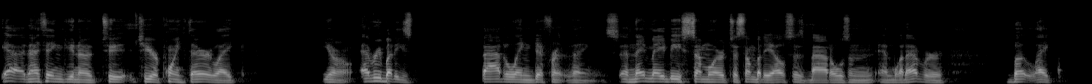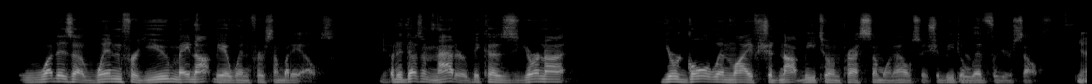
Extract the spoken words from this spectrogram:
Yeah, and I think you know to to your point there, like you know everybody's battling different things, and they may be similar to somebody else's battles and and whatever, but like what is a win for you may not be a win for somebody else. Yeah. But it doesn't matter because you're not. Your goal in life should not be to impress someone else. It should be to No. live for yourself. Yeah,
